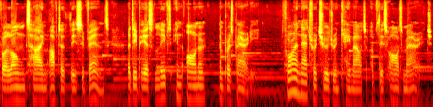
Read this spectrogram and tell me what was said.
For a long time after this event, Oedipus lived in honor and prosperity. Four unnatural children came out of this odd marriage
